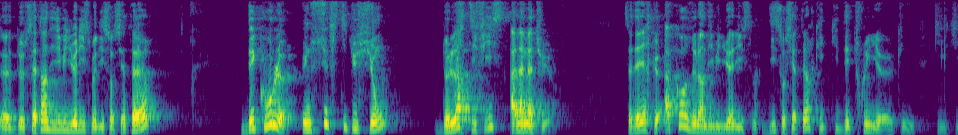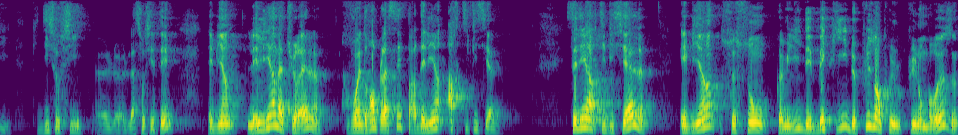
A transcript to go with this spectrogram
euh, de cet individualisme dissociateur découle une substitution de l'artifice à la nature. C'est-à-dire qu'à cause de l'individualisme dissociateur qui, détruit, euh, qui, qui, dissocie la société, eh bien, les liens naturels vont être remplacés par des liens artificiels. Ces liens artificiels, eh bien, ce sont, comme il dit, des béquilles de plus en plus, nombreuses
